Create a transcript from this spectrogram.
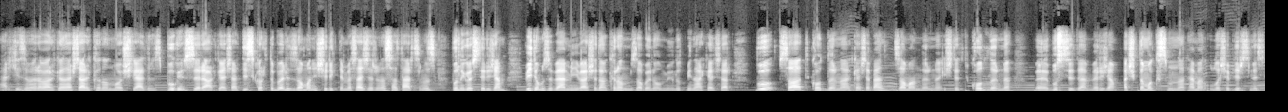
Herkese merhaba arkadaşlar kanalıma hoş geldiniz. Bugün sizlere arkadaşlar Discord'da böyle zaman içerikli mesajları nasıl atarsınız bunu göstereceğim. Videomuzu beğenmeyi ve aşağıdan kanalımıza abone olmayı unutmayın arkadaşlar. Bu saat kodlarını arkadaşlar ben zamanlarını işte kodlarını e, bu siteden vereceğim. Açıklama kısmından hemen ulaşabilirsiniz.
